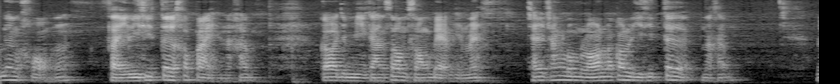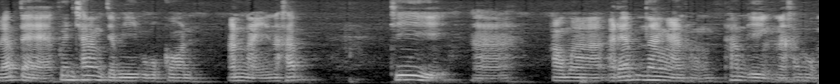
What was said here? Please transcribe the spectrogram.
เรื่องของใส่รีซิเตอร์เข้าไปนะครับ ก็จะมีการซ่อมสองแบบเห็นไหม ใช้ทั้งลมร้อนแล้วก็รีซิเตอร์นะครับ แล้วแต่เพื่อนช่างจะมีอุปกรณ์อันไหนนะครับ ที่เอามาอัดแอปหน้างานของท่านเองนะครับผม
